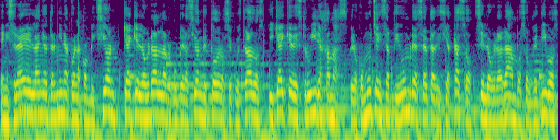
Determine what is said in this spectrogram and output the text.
En Israel el año termina con la convicción que hay que lograr la recuperación de todos los secuestrados y que hay que destruir a Hamas, pero con mucha incertidumbre acerca de si acaso se logrará ambos objetivos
